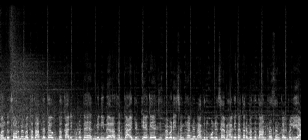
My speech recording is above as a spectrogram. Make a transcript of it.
मंदसौर में मतदाता जागरूकता कार्यक्रम के तहत मिनी मैराथन का आयोजन किया गया, जिसमें बड़ी संख्या में नागरिकों ने सहभागिता कर मतदान का संकल्प लिया।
